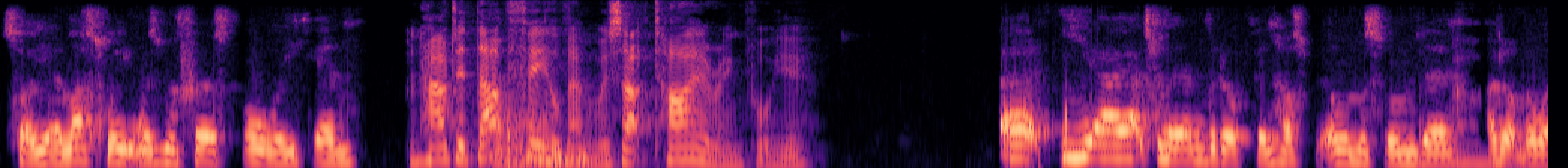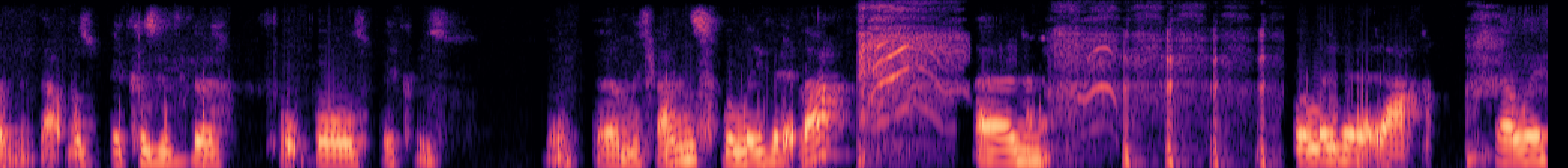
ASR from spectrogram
so yeah. Last week was my first full weekend. And how did that feel then? Was that tiring for you? Uh, yeah, I actually ended up in hospital on the Sunday. Oh. I don't know whether that was because of the footballs, because of uh, my fans. We'll leave it at that. Um, we'll leave it at that, shall we?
